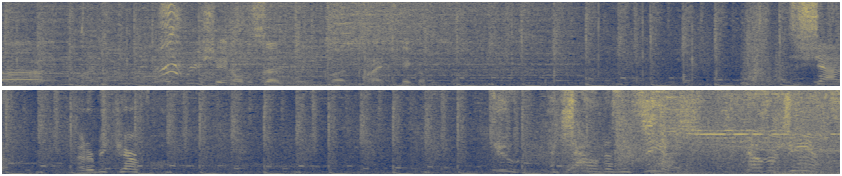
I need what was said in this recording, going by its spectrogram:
Uh, I appreciate all the sentiment, but I think I'll be fine. It's a shadow. Better be careful. Dude, that shadow doesn't see us. Now's our chance.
